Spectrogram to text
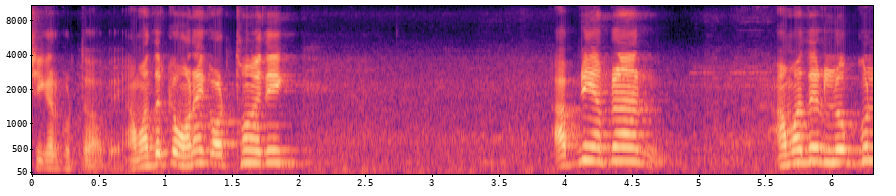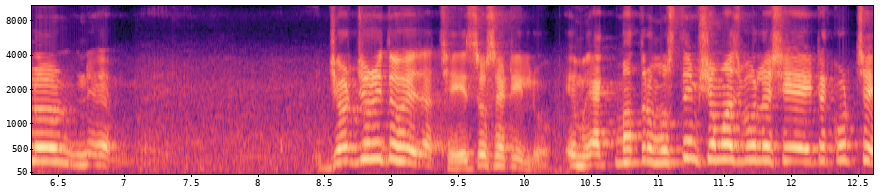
স্বীকার করতে হবে। আমাদেরকে অনেক অর্থনৈতিক আপনি আপনার, আমাদের লোকগুলো জর্জরিত হয়ে যাচ্ছে এই সোসাইটির লোক। একমাত্র মুসলিম সমাজ বলে সে এটা করছে?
